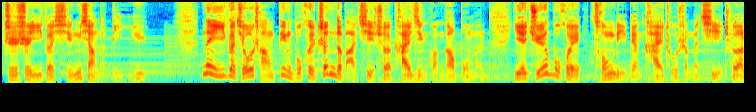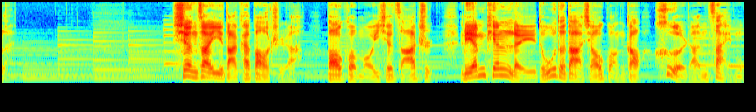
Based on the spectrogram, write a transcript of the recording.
只是一个形象的比喻，那一个酒厂并不会真的把汽车开进广告部门，也绝不会从里边开出什么汽车来。现在一打开报纸啊，包括某一些杂志，连篇累牍的大小广告赫然在目，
